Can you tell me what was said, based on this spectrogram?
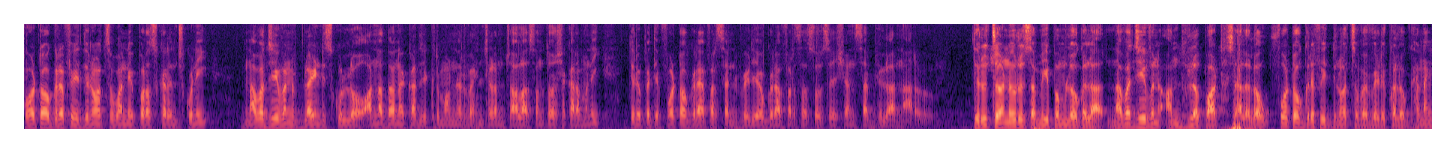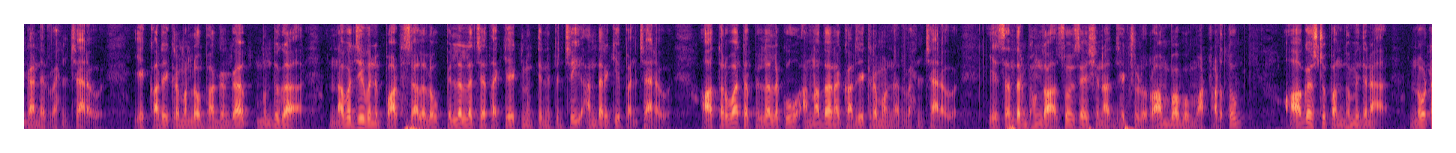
ఫోటోగ్రఫీ దినోత్సవాన్ని పురస్కరించుకుని నవజీవన్ బ్లైండ్ స్కూల్లో అన్నదాన కార్యక్రమం నిర్వహించడం చాలా సంతోషకరమని Tirupati photographers and videographers association సభ్యులు అన్నారు. తిరుచానూరు సమీపంలో గల నవజీవన్ అంధుల పాఠశాలలో ఫోటోగ్రఫీ దినోత్సవ వేడుకలు ఘనంగా నిర్వహించారు. ఈ కార్యక్రమంలో భాగంగా ముందుగా నవజీవన్ పాఠశాలలో పిల్లల చేత కేక్ను తినిపించి అందరికీ పంచారు. ఆ తరువాత పిల్లలకు అన్నదాన కార్యక్రమం నిర్వహించారు. ఈ సందర్భంగా అసోసియేషన్ అధ్యక్షుడు రాంబాబు మాట్లాడుతూ ఆగస్టు పంతొమ్మిదిన నూట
